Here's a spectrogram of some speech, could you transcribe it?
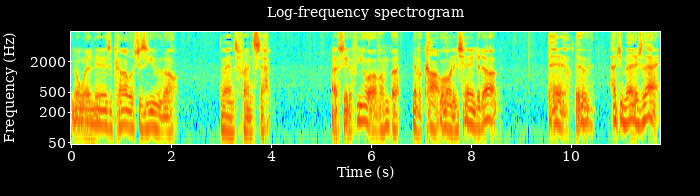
Nowhere near as accomplished as you, though, the man's friend said. I've seen a few of them, but never caught one and chained it up. Damn, dude, how'd you manage that?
